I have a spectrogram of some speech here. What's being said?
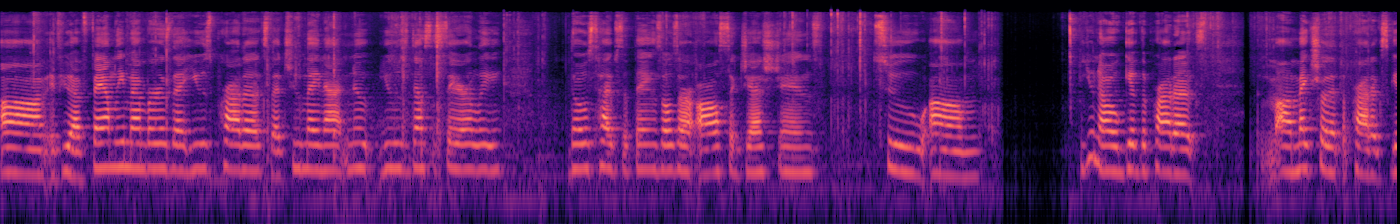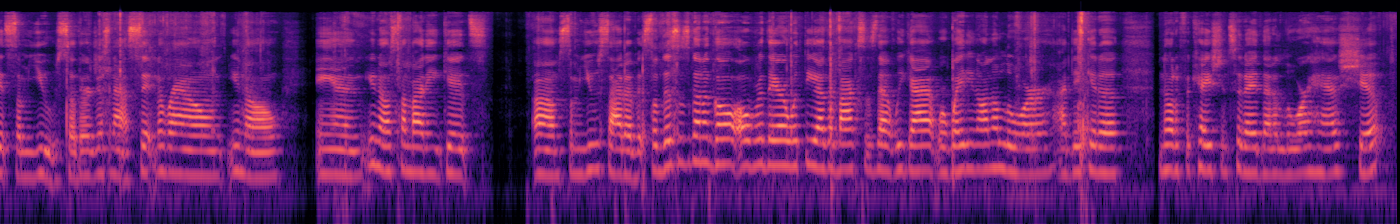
um, if you have family members that use products that you may not use necessarily, those types of things, those are all suggestions to, um, you know, give the products, uh, make sure that the products get some use. So they're just not sitting around, you know, and, you know, somebody gets um, some use out of it. So this is going to go over there with the other boxes that we got. We're waiting on Allure. I did get a notification today that Allure has shipped.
